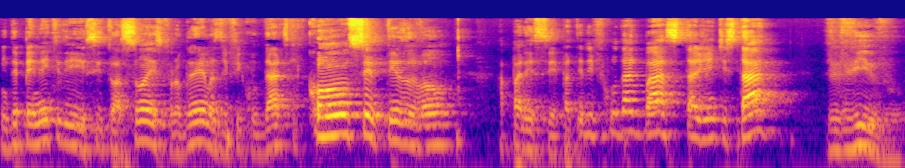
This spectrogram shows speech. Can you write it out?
Independente de situações, problemas, dificuldades que com certeza vão aparecer. Para ter dificuldade, basta a gente estar vivo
